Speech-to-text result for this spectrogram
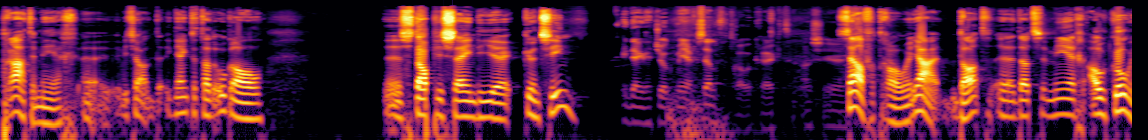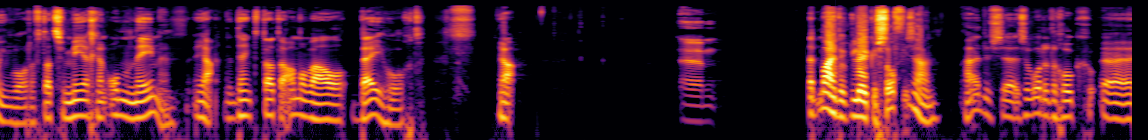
Praten meer. Eh, weet je wel, ik denk dat dat ook al eh, stapjes zijn die je kunt zien. Ik denk dat je ook meer zelfvertrouwen krijgt. Als je, Zelfvertrouwen, ja, dat. eh, dat ze meer outgoing worden of dat ze meer gaan ondernemen. Ja, ik denk dat dat er allemaal wel bij hoort. Ehm, Het maakt ook leuke stofjes aan. Hè? Dus eh, ze worden er ook, eh,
